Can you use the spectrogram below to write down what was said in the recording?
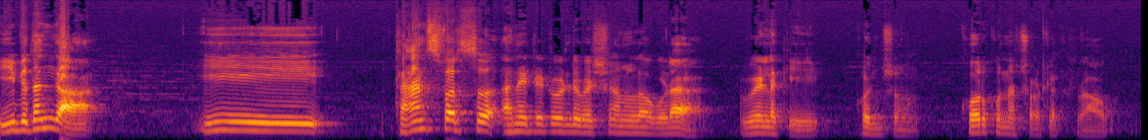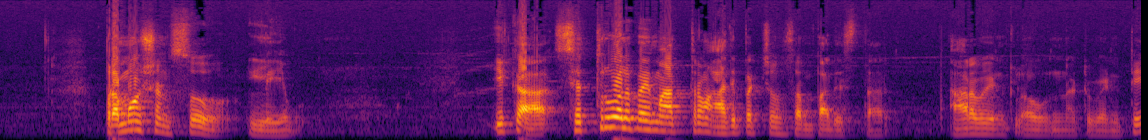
ఈ విధంగా ఈ ట్రాన్స్ఫర్స్ అనేటటువంటి విషయంలో కూడా వీళ్ళకి కొంచెం కోరుకున్న చోట్లకి రావు. ప్రమోషన్స్ లేవు. ఇక శత్రువులపై మాత్రం ఆధిపత్యం సంపాదిస్తారు. ఆరవ ఇంట్లో ఉన్నటువంటి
